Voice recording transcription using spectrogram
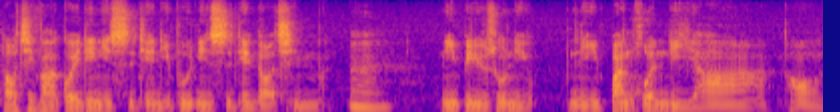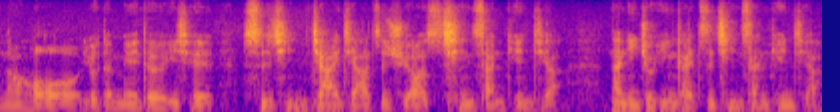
劳基法规定你十天，你不一定十天都要请满。嗯，你比如说你你办婚礼啊，哦，然后有的没的一些事情加一加，只需要请三天假，那你就应该只请三天假，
